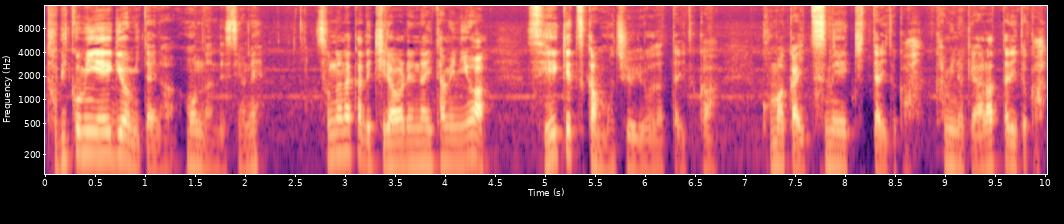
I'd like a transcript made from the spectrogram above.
飛び込み営業みたいなもんなんですよねそんな中で嫌われないためには清潔感も重要だったりとか細かい爪切ったりとか髪の毛洗ったりとか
